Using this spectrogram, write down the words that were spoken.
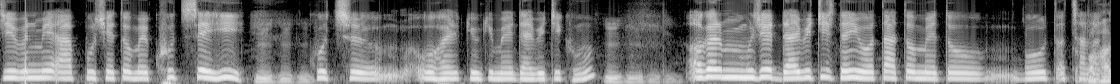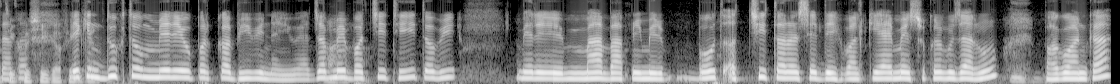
जीवन में आप पूछे तो मैं खुद से ही हम्म, हम्म, हम्म। कुछ वो है क्योंकि मैं डायबिटिक हूँ। अगर मुझे डायबिटीज़ नहीं होता तो मैं तो बहुत अच्छा तो लगता था। लेकिन दुख तो मेरे ऊपर कभी भी नहीं हुआ। जब मैं हाँ। बच्ची थी तो भी मेरे माँ बाप ने मेरे बहुत अच्छी तरह से देखभाल किया है। मैं शुक्रगुजार हूँ भगवान का।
